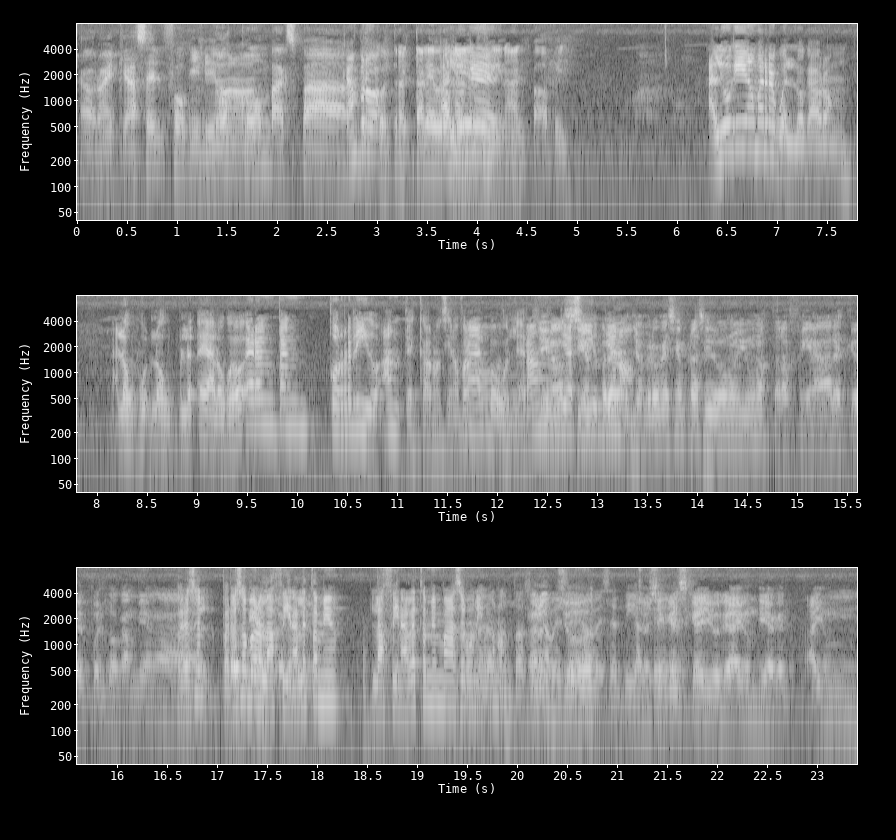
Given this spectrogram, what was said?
Cabrón, es que hacer fucking Sí, dos no, no. comebacks para Cabrón, pero encontrar a LeBron algo en que- el final, papi. Algo que yo no me recuerdo, cabrón. Los, los, eh, los juegos eran tan corridos antes, cabrón. Si no fueran No, el Bowl, eran sí, no, un día sí y un siempre- día no. Yo creo que siempre ha sido uno y uno hasta las finales, que después lo cambian a. Pero eso, pero eso, las finales también, las finales también van a ser No, uno y uno. Bueno, a veces, yo, a veces días yo que... sé que hay un día que hay un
